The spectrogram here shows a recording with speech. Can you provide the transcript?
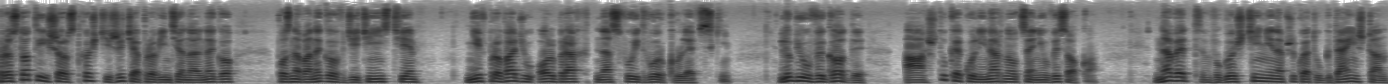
Prostoty i szorstkości życia prowincjonalnego, poznawanego w dzieciństwie, nie wprowadził Olbracht na swój dwór królewski. Lubił wygody, a sztukę kulinarną cenił wysoko. Nawet w gościnie, na przykład u Gdańszczan,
